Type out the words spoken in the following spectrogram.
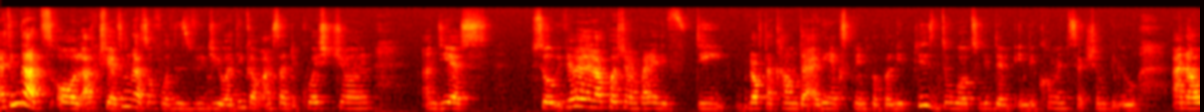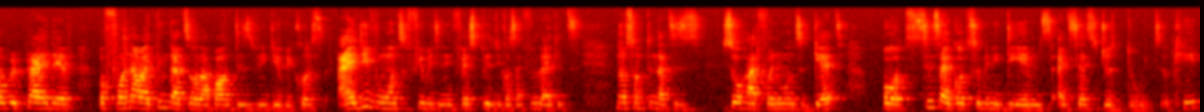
I think that's all actually. I think that's all for this video. I think I've answered the question and yes. So if you have any other question regarding the, the blocked account that I didn't explain properly, please do well to leave them in the comment section below and I will reply them. But for now, I think that's all about this video because I didn't even want to film it in the first place because I feel like it's not something that is so hard for anyone to get. But since I got so many DMs, I decided to just do it, okay?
